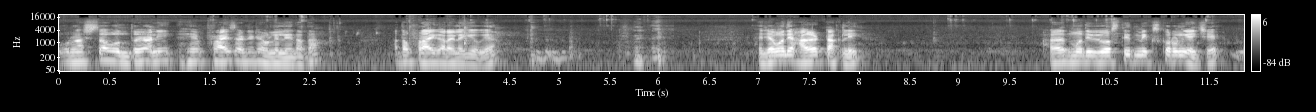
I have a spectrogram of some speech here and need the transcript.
रस्सा बनतोय आणि हे फ्रायसाठी ठेवलेले आहेत आता. आता फ्राय करायला घेऊया. ह्याच्यामध्ये हळद टाकली. हळदमध्ये व्यवस्थित मिक्स करून घ्यायची. आहे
